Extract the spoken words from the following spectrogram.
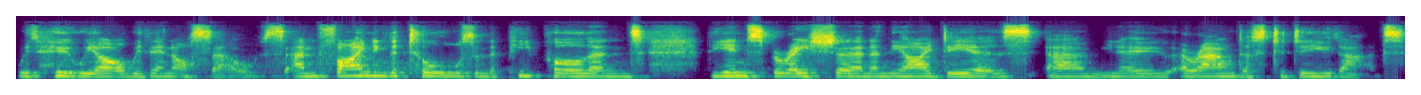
with who we are within ourselves and finding the tools and the people and the inspiration and the ideas um, you know around us to do that.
